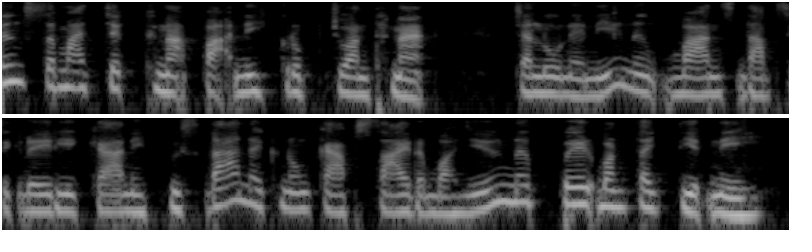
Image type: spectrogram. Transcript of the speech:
និងសមាជិកគណៈបកនេះគ្រប់ជាន់ថ្នាក់ចាលោកអ្នកនាងនឹងបានស្ដាប់សេចក្តីរាយការណ៍នេះពិស្ដារនៅក្នុងការផ្សាយរបស់យើងនៅពេលបន្តិចទៀតនេះ។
